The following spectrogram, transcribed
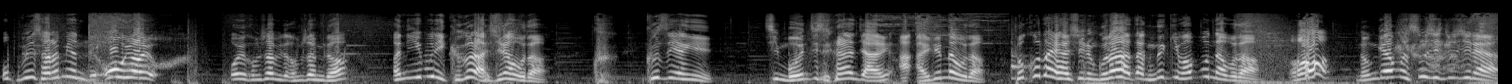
어 분명히 사람이었는데. 어야. 어 예, 감사합니다. 감사합니다. 아니 이분이 그걸 아시나 보다. 구, 구스 형이 지금 뭔 짓을 하는지 알, 아, 알겠나 보다. 덕고다이 하시는구나. 딱 느낌 와뿐나 보다. 어? 농개 한번 쑤시 주시네.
